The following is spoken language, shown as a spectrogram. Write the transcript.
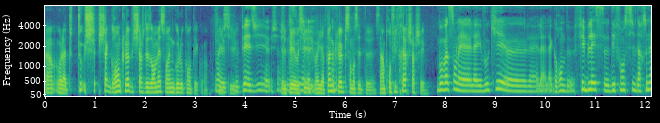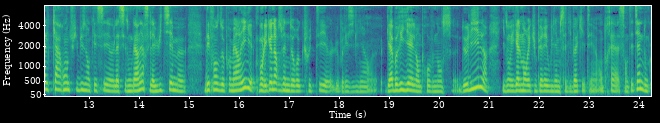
euh, voilà, tout, chaque grand club cherche désormais son N'Golo Kanté. Quoi, le, PSG euh, cherche le aussi. Euh, il y a plein de clubs qui sont dans cette. C'est un profil très recherché. Bon, Vincent l'a évoqué, la, grande faiblesse défensive d'Arsenal 48 buts encaissés la saison dernière. C'est la huitième défense de Première Ligue. Bon, les Gunners viennent de recruter le Brésilien Gabriel en provenance de Lille. Ils ont également récupéré William Saliba qui était en prêt à Saint-Etienne. Donc,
